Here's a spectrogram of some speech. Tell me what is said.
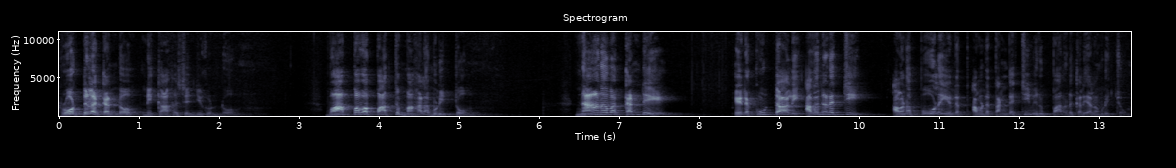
ரோட்டில் கண்டோம் நிக்காக செஞ்சு கொண்டோம். வாப்பவை பார்த்து மகளை முடித்தோம். நானவ கண்டு என் கூட்டாளி அதை நினச்சி அவனை போல என் அவனோட தங்கச்சியும் இருப்பான்னு கல்யாணம் முடித்தோம்.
